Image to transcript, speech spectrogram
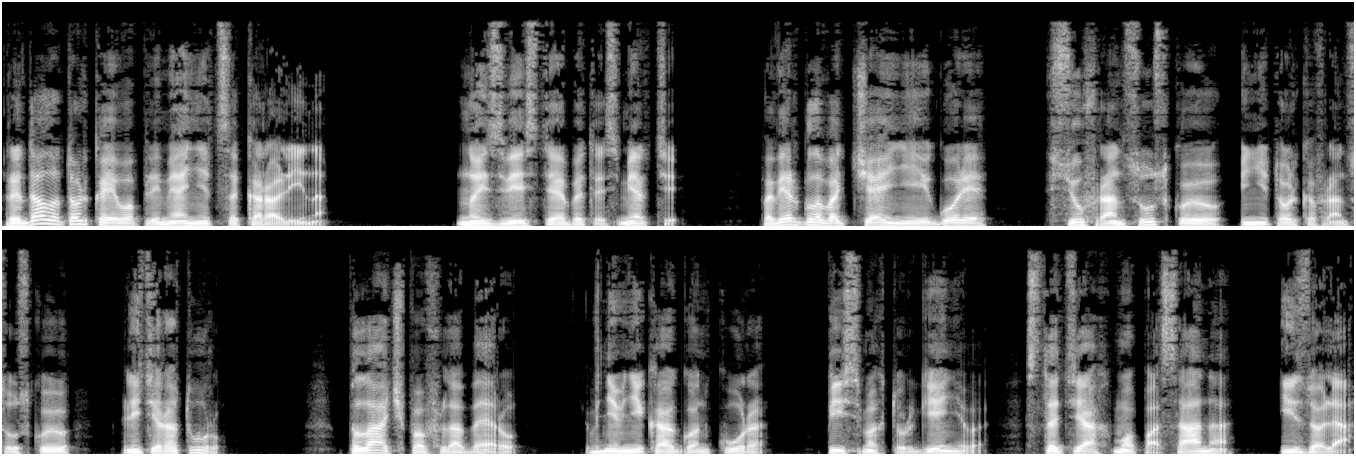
рыдала только его племянница Каролина. Но известие об этой смерти повергло в отчаяние и горе всю французскую, и не только французскую, литературу. Плач по Флоберу в дневниках Гонкура, письмах Тургенева, статьях Мопассана и Золя.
